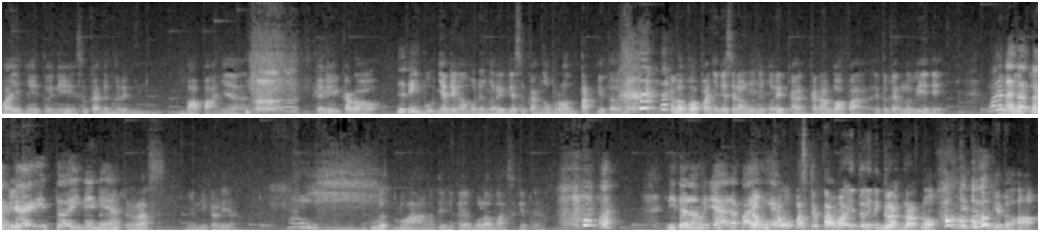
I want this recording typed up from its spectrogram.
bayinya itu ini suka dengerin bapaknya. Jadi kalau Jadi, ibunya dia nggak mau dengerin dia suka ngebrontak gitu. kalau bapaknya dia selalu dengerin kan karena bapak itu kan lebih ini mana lebih- datang lebih- kayak itu idenya? lebih keras ini kali ya. Bulat banget ini kayak bola basket ya. Di dalamnya ada bayi kamu nggak? kamu pas ketawa itu ini gerak-gerak loh. Gitu. gitu. Ha.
